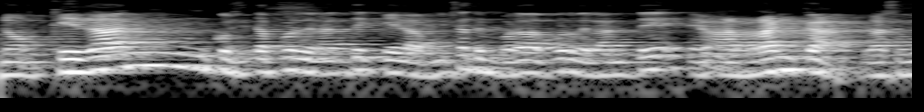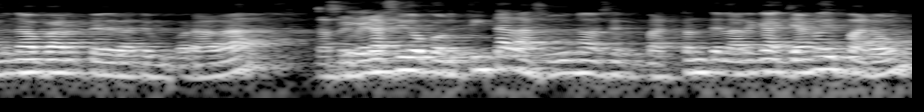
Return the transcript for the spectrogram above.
Nos quedan cositas por delante, queda mucha temporada por delante. Eh, Arranca la segunda parte de la temporada. La Sí. primera ha sido cortita, la segunda va a ser bastante larga. Ya no hay parón,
